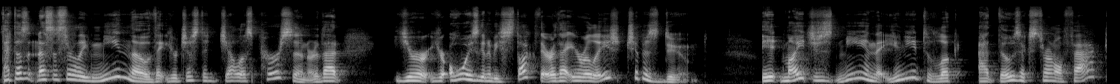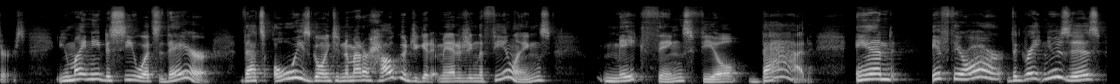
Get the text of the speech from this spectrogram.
that doesn't necessarily mean though that you're just a jealous person or that you're you're always going to be stuck there or that your relationship is doomed. It might just mean that you need to look at those external factors. You might need to see what's there. That's always going to no matter how good you get at managing the feelings, make things feel bad. And if there are, the great news is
